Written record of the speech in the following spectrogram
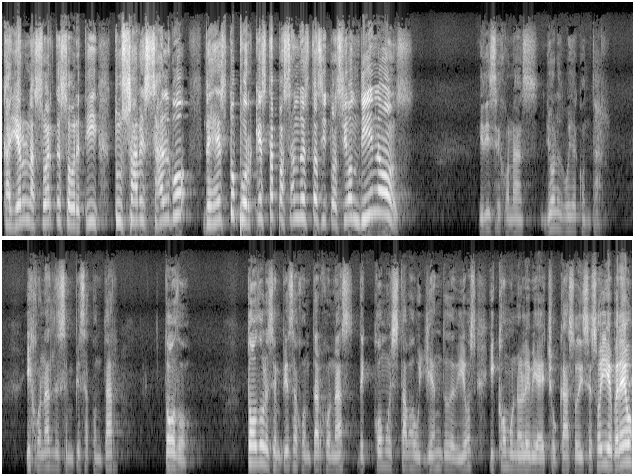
cayeron las suertes sobre ti. ¿Tú sabes algo de esto? ¿Por qué está pasando esta situación? Dinos. Y dice Jonás, yo les voy a contar. Y Jonás les empieza a contar todo todo les empieza a contar Jonás de cómo estaba huyendo de Dios y cómo no le había hecho caso. Dice, soy hebreo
